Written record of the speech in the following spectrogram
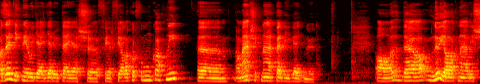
az egyiknél ugye egy erőteljes férfi alakot fogunk kapni, a másiknál pedig egy nőt. A, de a női alaknál is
